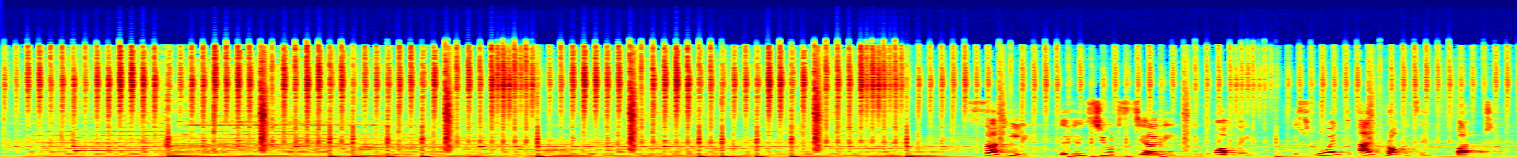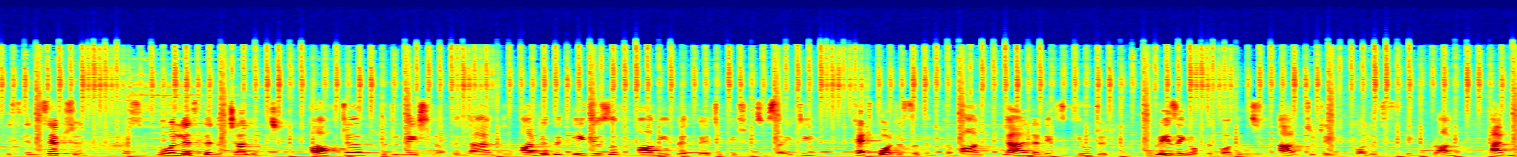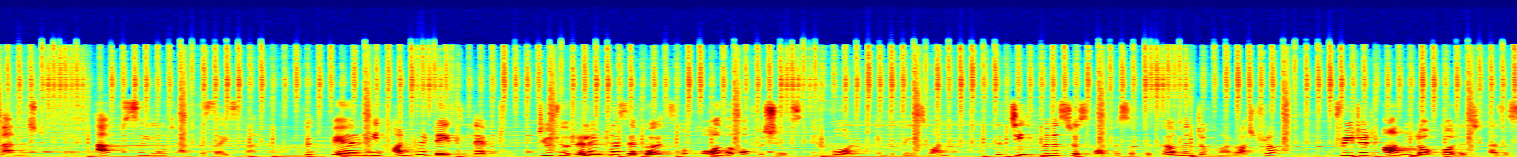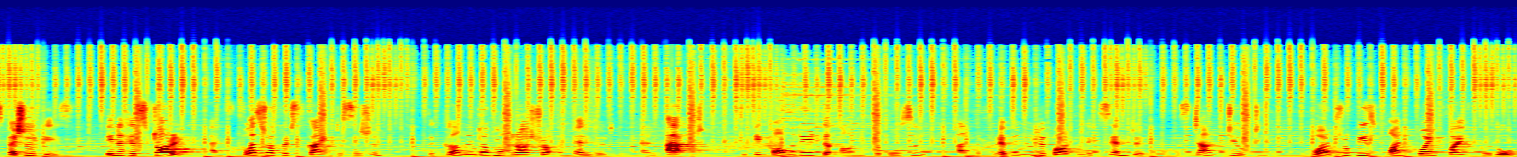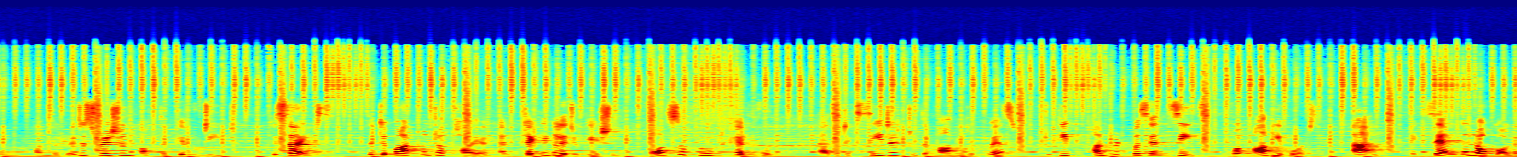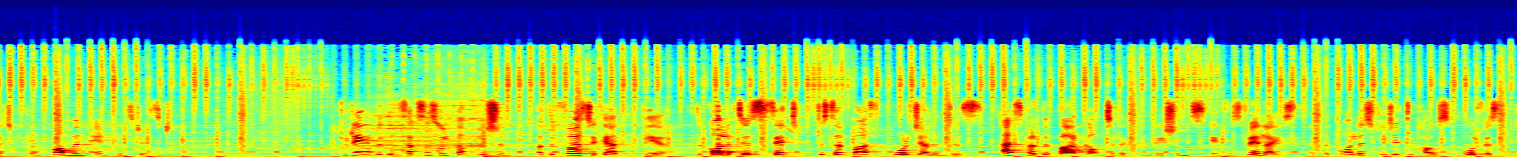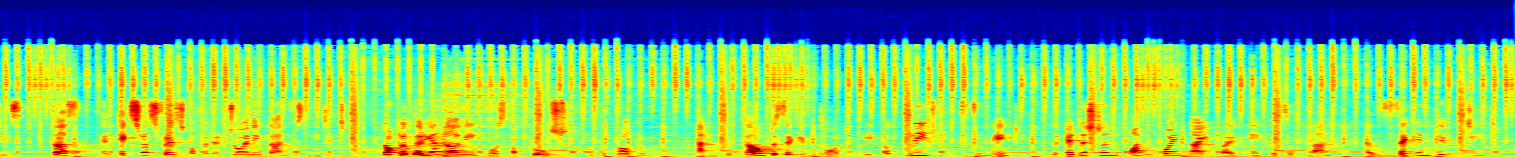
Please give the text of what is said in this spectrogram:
Certainly, the Institute's journey in the offing is fluent and promising, but its inception was no less than a challenge. After the donation of the land under the aegis of Army Welfare Education Society, Headquarters Southern Command planned and executed the raising of the college. And today, college is being run and managed in an absolute and precise manner. With barely 100 days left due to relentless efforts of all the officials involved in the phase 1, the Chief Minister's Office of the Government of Maharashtra treated Army Law College as a special case. In a historic and first of its kind decision, the Government of Maharashtra amended an act to accommodate the Army proposal and the Revenue Department exempted the stamp duty worth rupees 1.5 crore on the registration of the gift deed. Besides, the Department of Higher and Technical Education also proved helpful as it acceded to the Army request to keep 100% seats for Army wards and exempt the Law College from common entrance test. Today, with its successful completion of the first academic year, the college is set to surpass more challenges. As per the Bar Council recommendations, it was realized that the college needed to house more facilities. Thus, an extra stretch of an adjoining land was needed. Dr. Daryanani was approached with the problem and without a second thought, he agreed to donate the additional 1.95 acres of land as a second gift deed.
